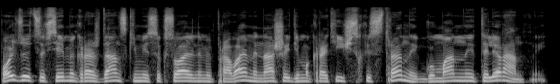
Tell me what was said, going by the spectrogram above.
пользуется всеми гражданскими и сексуальными правами нашей демократической страны, гуманной и толерантной,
